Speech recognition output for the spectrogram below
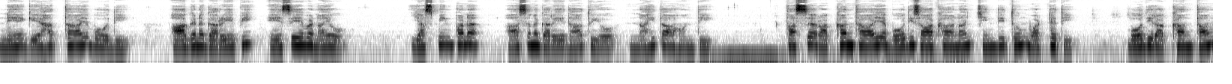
නේ ගේහත්තාය බෝධි. ආගන ගරේපි ඒසේව නයෝ. යස්මින් පන ආසන ගරේ ධාතුයෝ නහිතා හොಂತಿ. තස්ස රක්ඛන්තාය බෝධි සාඛානං චින්දිතුං වට්ටති බෝධි රක්ඛන්තං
